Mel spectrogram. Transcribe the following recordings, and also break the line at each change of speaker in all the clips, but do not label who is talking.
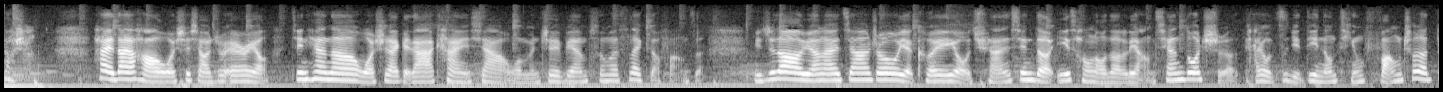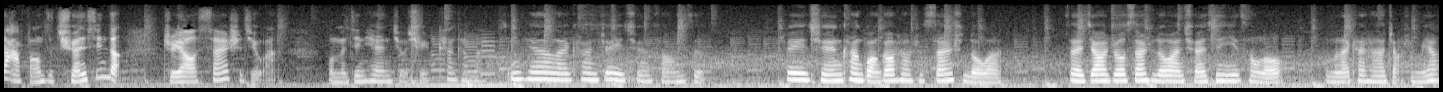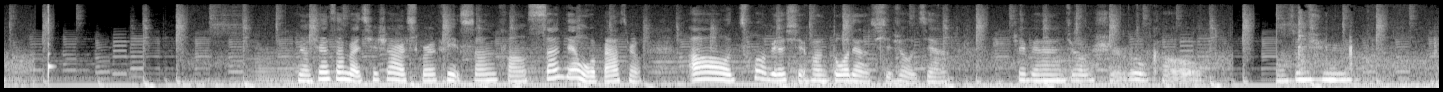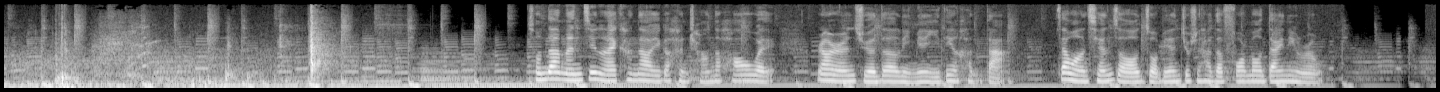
笑场。嗨，大家好，我是小猪 Ariel。今天呢，我是来给大家看一下我们这边 Plymouth Lake 的房子。你知道，原来加州也可以有全新的一层楼的两千多尺，还有自己地能停房车的大房子，全新的，只要三十几万。我们今天就去看看吧。今天来看这一群房子，这一群看广告上是三十多万，在加州三十多万全新一层楼，我们来看看它长什么样。两千三百七十二 square feet，三房，三点五个 bathroom。哦，特别喜欢多点的洗手间。这边就是入口，我们进去。从大门进来，看到一个很长的 hallway，让人觉得里面一定很大。再往前走，左边就是它的 formal dining room。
